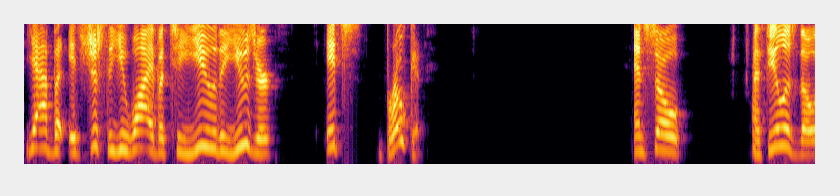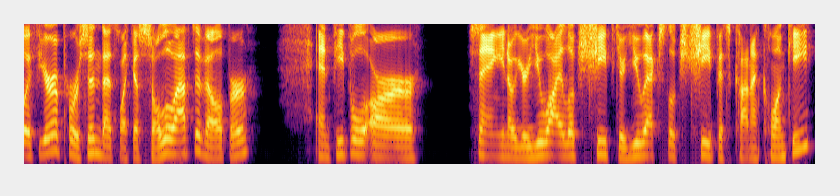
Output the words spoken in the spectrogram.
Yeah, but it's just the UI. But to you, the user, it's broken. And so I feel as though if you're a person that's like a solo app developer and people are saying, you know, your UI looks cheap, your UX looks cheap, it's kind of clunky,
